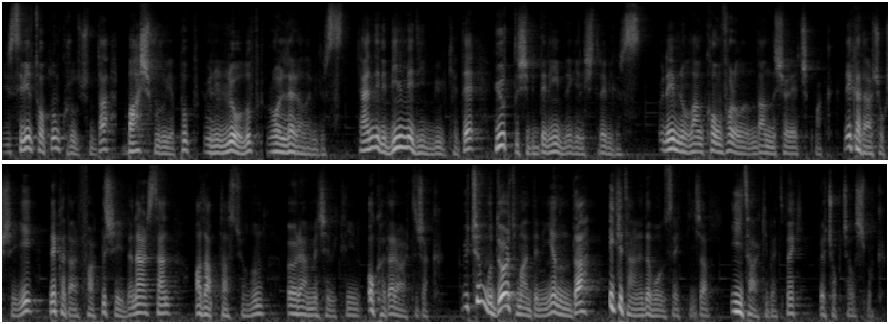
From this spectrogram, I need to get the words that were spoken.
Bir sivil toplum kuruluşunda başvuru yapıp gönüllü olup roller alabilirsin. Kendini bilmediğin bir ülkede yurt dışı bir deneyimle geliştirebilirsin. Önemli olan konfor alanından dışarıya çıkmak. Ne kadar çok şeyi, ne kadar farklı şeyi denersen adaptasyonun, öğrenme çevikliğin o kadar artacak. Bütün bu dört maddenin yanında iki tane de bonus ekleyeceğim. İyi takip etmek ve çok çalışmak.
